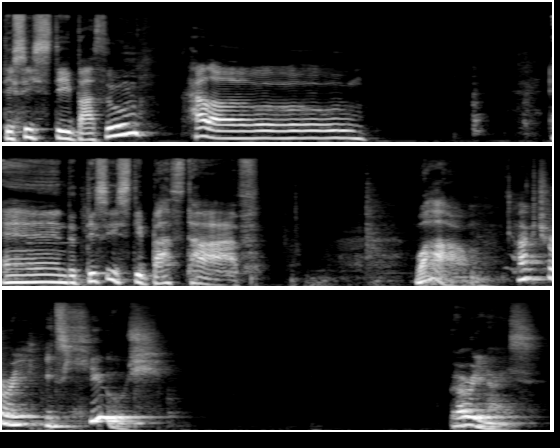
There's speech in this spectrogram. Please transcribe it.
This is the bathroom. Hello. And this is the bathtub. Wow, actually, it's huge. Very nice.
